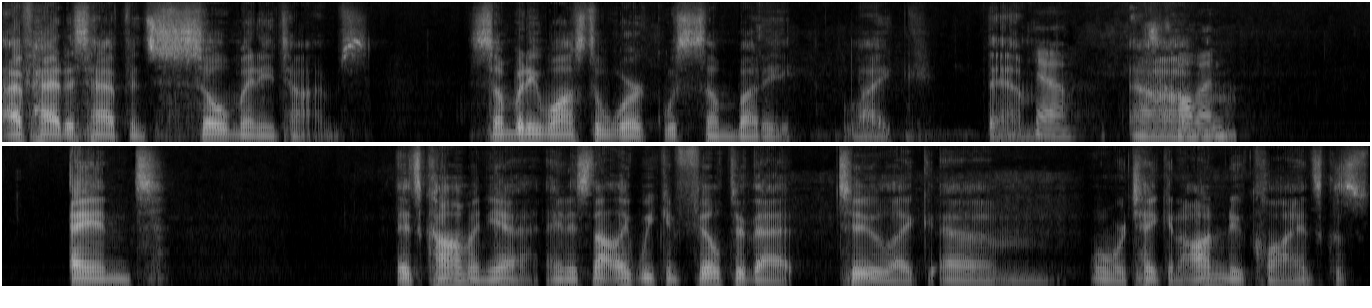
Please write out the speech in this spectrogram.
I've had this happen so many times. Somebody wants to work with somebody like them. Yeah, it's Um, common. and it's common yeah and it's not like we can filter that too like um, when we're taking on new clients because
